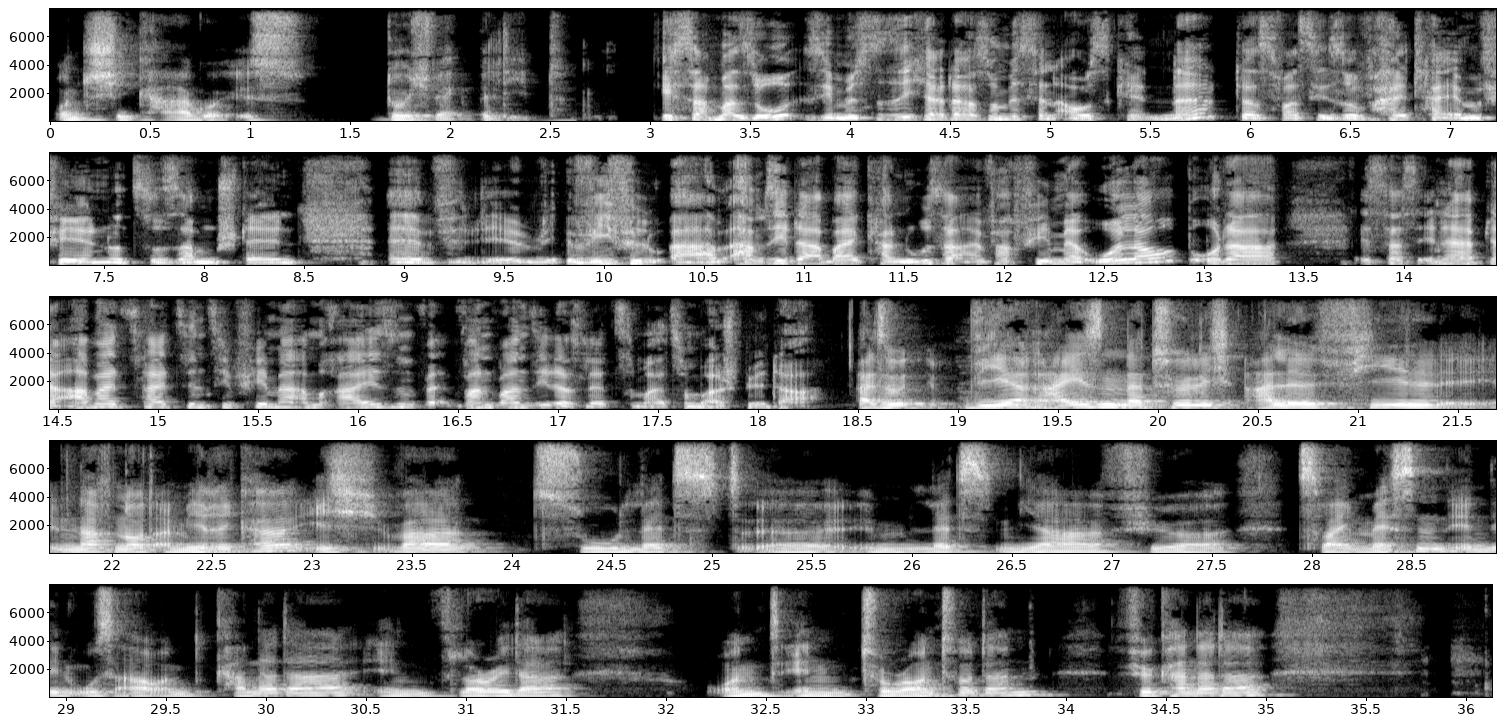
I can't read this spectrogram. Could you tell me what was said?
und Chicago ist durchweg beliebt ich sag mal so, Sie müssen sich ja da so ein bisschen auskennen, ne? Das, was Sie so weiterempfehlen und zusammenstellen. Äh, wie viel haben Sie da bei Canusa einfach viel mehr Urlaub oder ist das innerhalb der Arbeitszeit? Sind Sie viel mehr am Reisen? Wann waren Sie das letzte Mal zum Beispiel da? Also wir reisen natürlich alle viel nach Nordamerika. Ich war zuletzt äh, im letzten Jahr für zwei Messen in den USA und Kanada, in Florida und in Toronto dann für Kanada.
